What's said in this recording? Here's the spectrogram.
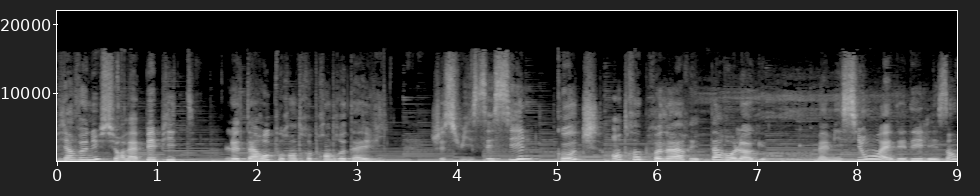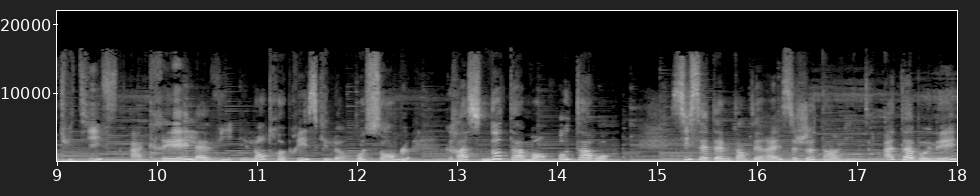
Bienvenue sur La Pépite, le tarot pour entreprendre ta vie. Je suis Cécile, coach, entrepreneur et tarologue. Ma mission est d'aider les intuitifs à créer la vie et l'entreprise qui leur ressemblent grâce notamment au tarot. Si cet thème t'intéresse, je t'invite à t'abonner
